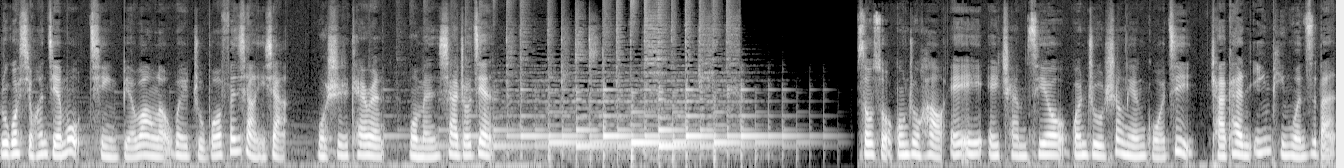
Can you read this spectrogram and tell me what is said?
如果喜欢节目，请别忘了为主播分享一下。我是 Karen，我们下周见。搜索公众号 A A H M C O，关注盛联国际，查看音频文字版。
